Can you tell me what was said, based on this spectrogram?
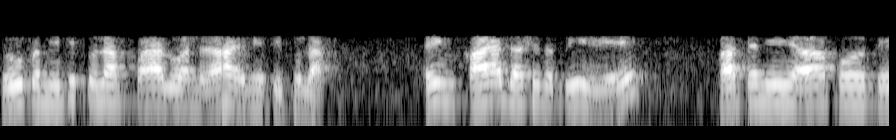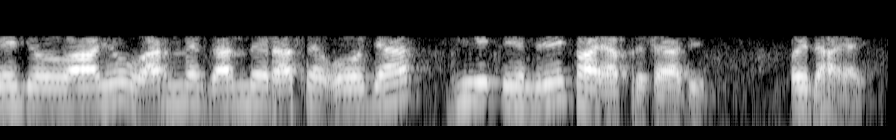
රූප මිති තුනක් පහළ වන 10 මිති තුනක්. එයින් කාය දශක පිළිවේ පඨවි ආපෝ තේජෝ වායෝ වර්ණ ගන්ධ රස ඕජා ජීවිතේන්ද්‍රේ කාය ප්‍රසාදී. ඔය 10යි.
